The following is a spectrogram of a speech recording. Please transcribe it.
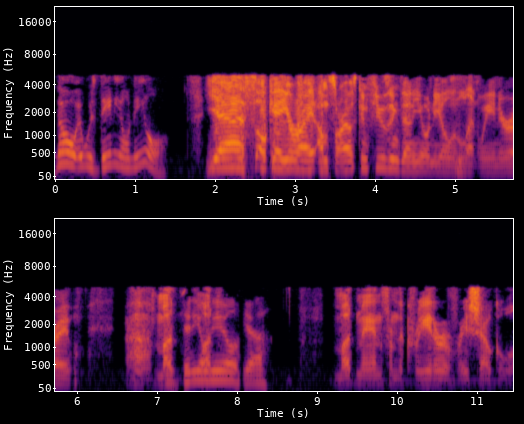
No, it was Danny O'Neil. Yes. Okay, you're right. I'm sorry, I was confusing Danny O'Neil and Len Wayne. You're right. Uh, Mud, Danny Mud, O'Neil. Yeah. Mudman from the creator of Ra's al Ghul.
